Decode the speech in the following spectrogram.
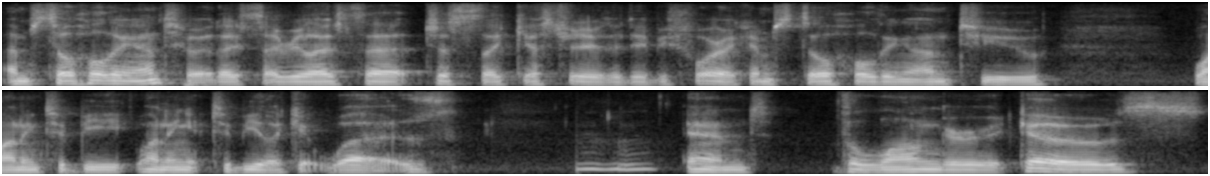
I'm still holding on to it. I realized that just like yesterday or the day before, like I'm still holding on to wanting to be wanting it to be like it was. hmm And the longer it goes,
